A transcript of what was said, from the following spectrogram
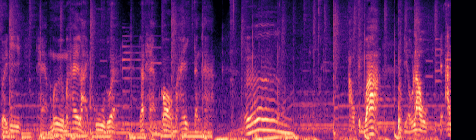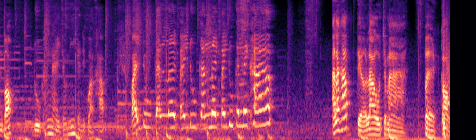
สวยดี แถมมือมาให้หลายคู่ด้วย และแถมกองมาให้อีกต่างหาก เออ เอาเป็นว่า เดี๋ยวเราไปอันบ็อกดูข้างในเจ้านี่กันดีกว่าครับ ไปดูกันเลยไปดูกันเลยไปดูกันเลยครับเอาละครับ เดี๋ยวเราจะมาเปิดกล่อง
